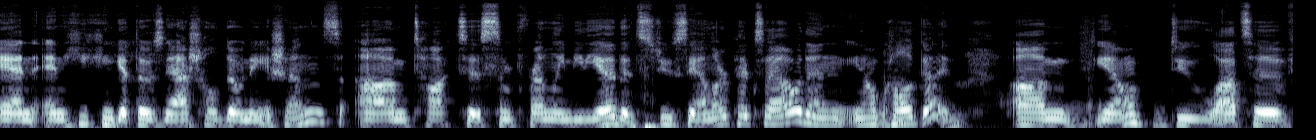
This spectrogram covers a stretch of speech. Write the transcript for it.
and and he can get those national donations. Um, talk to some friendly media that Stu Sandler picks out, and you know, call it good. Um, you know, do lots of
